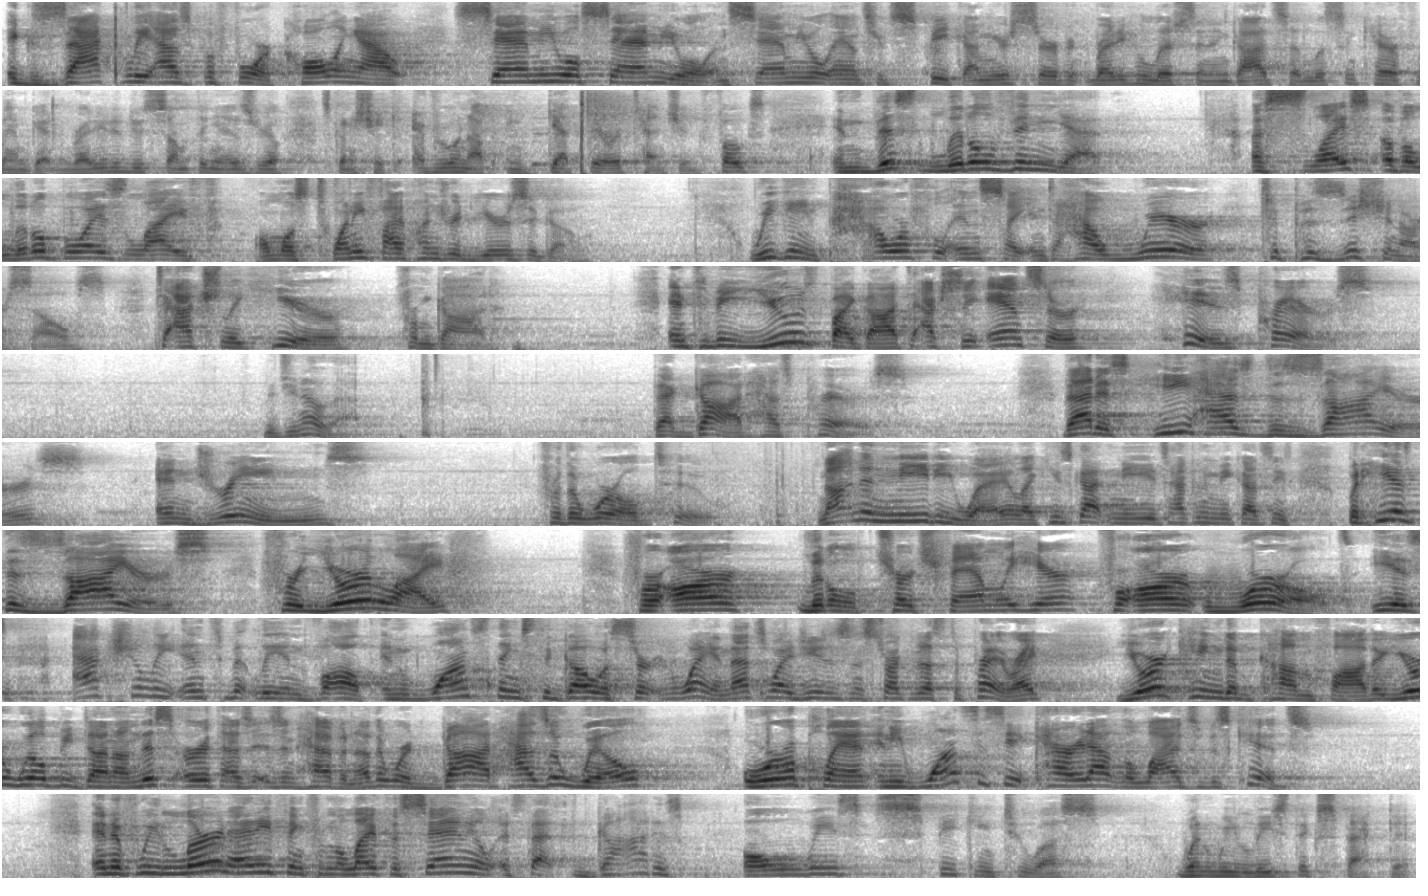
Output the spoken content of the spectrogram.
exactly as before, calling out, Samuel, Samuel. And Samuel answered, Speak, I'm your servant, ready to listen. And God said, Listen carefully, I'm getting ready to do something in Israel. It's going to shake everyone up and get their attention. Folks, in this little vignette, a slice of a little boy's life almost 2,500 years ago, we gain powerful insight into how we're to position ourselves to actually hear from God and to be used by God to actually answer His prayers. Did you know that? That God has prayers. That is, He has desires and dreams for the world too. Not in a needy way, like He's got needs, how can we meet God's needs? But He has desires for your life, for our little church family here, for our world. He is actually intimately involved and wants things to go a certain way. And that's why Jesus instructed us to pray, right? Your kingdom come, Father. Your will be done on this earth as it is in heaven. In other words, God has a will or a plan, and He wants to see it carried out in the lives of His kids. And if we learn anything from the life of Samuel, it's that God is always speaking to us when we least expect it.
